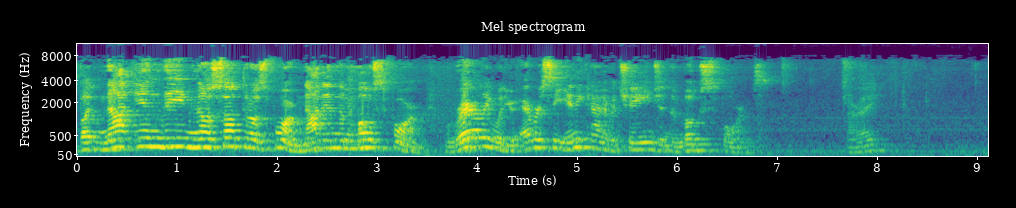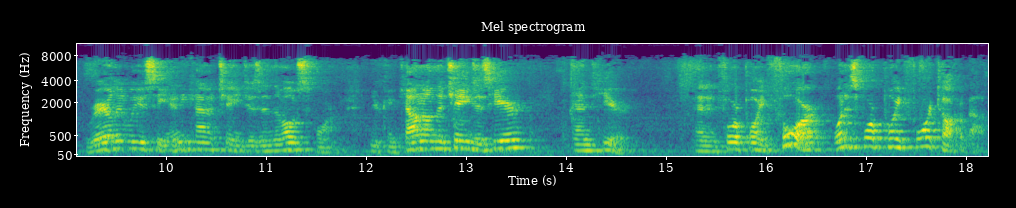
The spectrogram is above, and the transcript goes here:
But not in the nosotros form, not in the most form. Rarely will you ever see any kind of a change in the most forms. All right? Rarely will you see any kind of changes in the most form. You can count on the changes here and here. And in 4.4, what does 4.4 talk about?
